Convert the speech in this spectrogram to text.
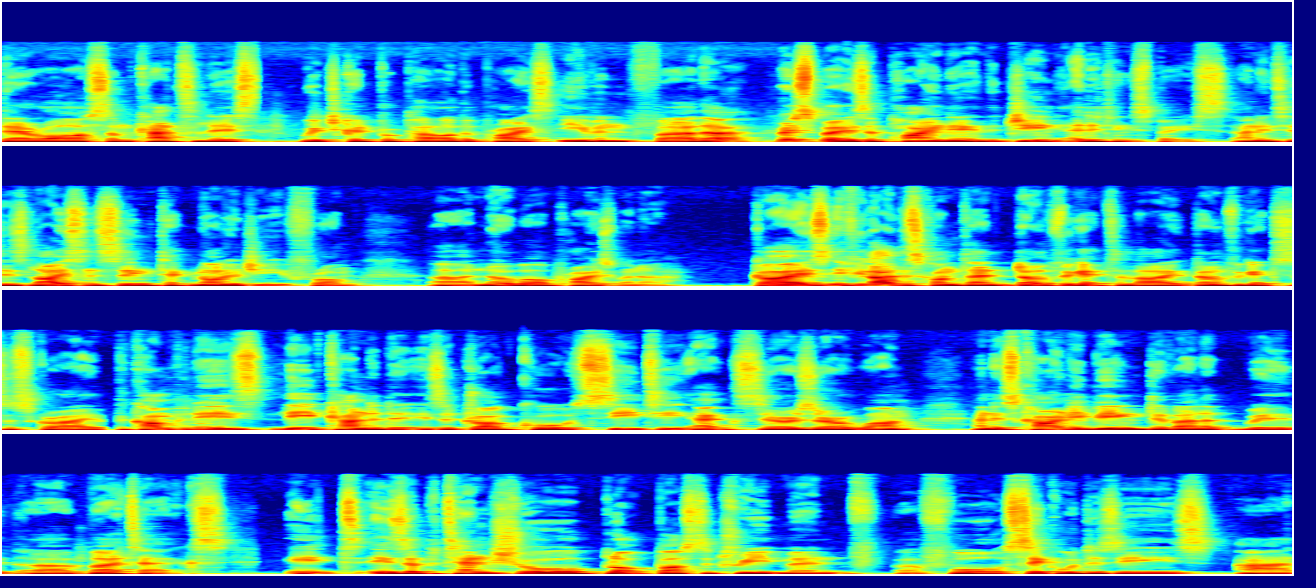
there are some catalysts which could propel the price even further. CRISPR is a pioneer in the gene editing space and it is licensing technology from a Nobel Prize winner. Guys, if you like this content, don't forget to like, don't forget to subscribe. The company's lead candidate is a drug called CTX001 and it's currently being developed with uh, Vertex it is a potential blockbuster treatment uh, for sickle disease and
